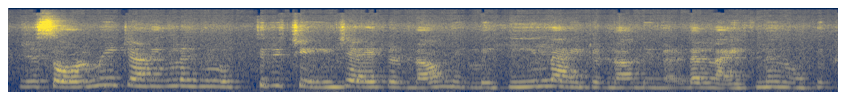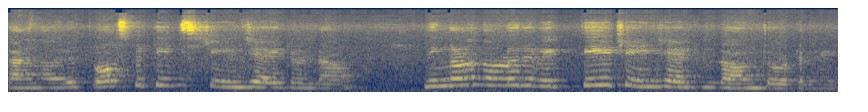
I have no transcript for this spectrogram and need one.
പക്ഷേ സോൾമേറ്റ് ആണെങ്കിൽ നിങ്ങൾ ഒത്തിരി ചേഞ്ച് ആയിട്ടുണ്ടാവും. നിങ്ങൾ ഹീൽ ആയിട്ടുണ്ടാവും. നിങ്ങളുടെ ലൈഫിനെ നോക്കി കാണുന്ന ഒരു പ്രോസ്പെക്റ്റീവ്സ് ചേഞ്ച് ആയിട്ടുണ്ടാവും. നിങ്ങളെന്നുള്ളൊരു വ്യക്തിയെ ചേഞ്ച് ആയിട്ടുണ്ടാവും ടോട്ടലി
